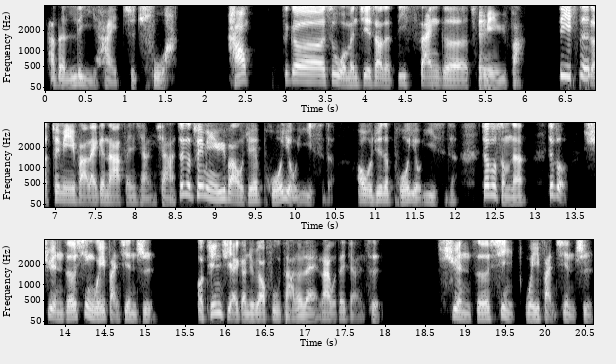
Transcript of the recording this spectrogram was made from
它的厉害之处啊。好，这个是我们介绍的第三个催眠语法。第四个催眠语法来跟大家分享一下，这个催眠语法我觉得颇有意思的哦，我觉得颇有意思的，叫做什么呢？叫做选择性违反限制。哦，听起来感觉比较复杂，对不对？来，我再讲一次，选择性违反限制。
